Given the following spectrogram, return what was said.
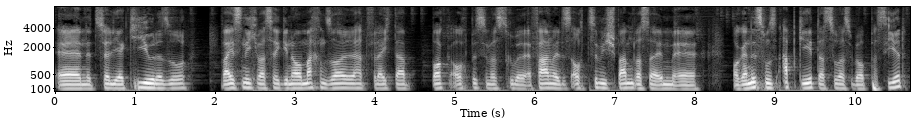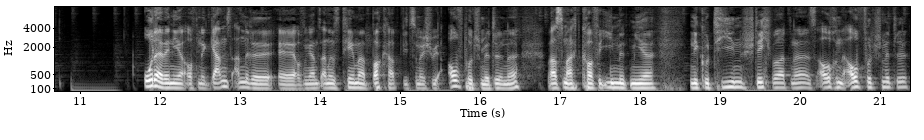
äh, eine Zöliakie oder so, weiß nicht, was er genau machen soll, hat vielleicht da Bock auch ein bisschen was drüber erfahren, weil das ist auch ziemlich spannend, was da im äh, Organismus abgeht, dass sowas überhaupt passiert. Oder wenn ihr auf eine ganz andere, äh, auf ein ganz anderes Thema Bock habt, wie zum Beispiel Aufputschmittel, ne? Was macht Koffein mit mir? Nikotin, Stichwort, ne? Ist auch ein Aufputschmittel.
